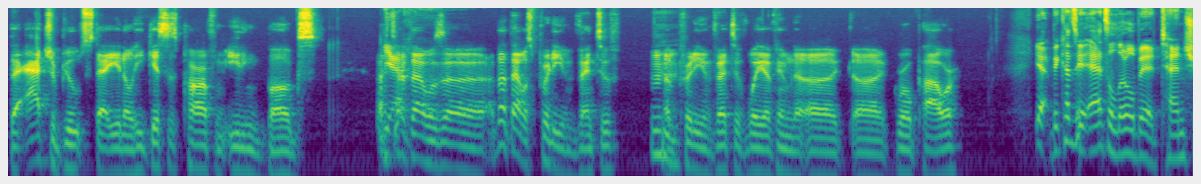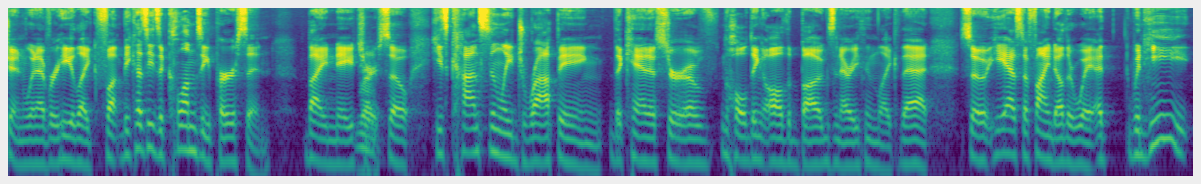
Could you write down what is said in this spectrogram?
the attributes that you know he gets his power from eating bugs. I yeah. thought that was uh I thought that was pretty inventive. Mm-hmm. A pretty inventive way of him to uh, uh, grow power. Yeah, because it adds a little bit of tension whenever he like fun because he's a clumsy person by nature. Right. So he's constantly dropping the canister of holding all the bugs and everything like that. So he has to find other way. When he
